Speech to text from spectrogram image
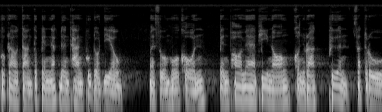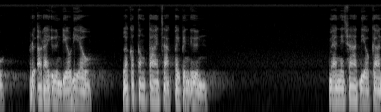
พวกเราต่างก็เป็นนักเดินทางผู้โดดเดี่ยว มาสวมหัวโขนเป็นพ่อแม่พี่น้อง คนรัก เพื่อนศัตรู หรืออะไรอื่นเดียวเดียว แล้วก็ต้องตายจากไปเป็นอื่น แม้ในชาติเดียวกัน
